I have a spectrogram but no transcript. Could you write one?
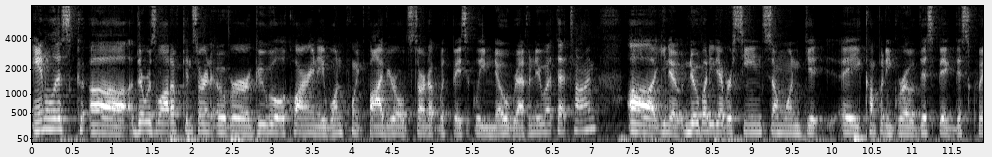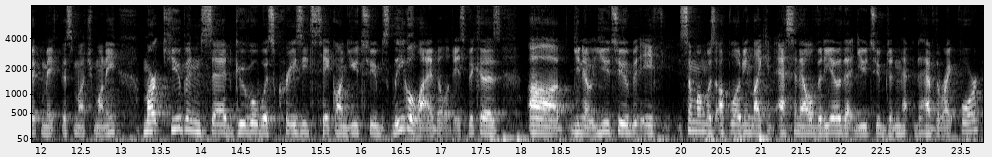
analysts, uh, there was a lot of concern over Google acquiring a 1.5 year old startup with basically no revenue at that time. Uh, you know, nobody'd ever seen someone get a company grow this big, this quick, make this much money. Mark Cuban said Google was crazy to take on YouTube's legal liabilities because, uh, you know, YouTube, if someone was uploading like an SNL video that YouTube didn't have the right for,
